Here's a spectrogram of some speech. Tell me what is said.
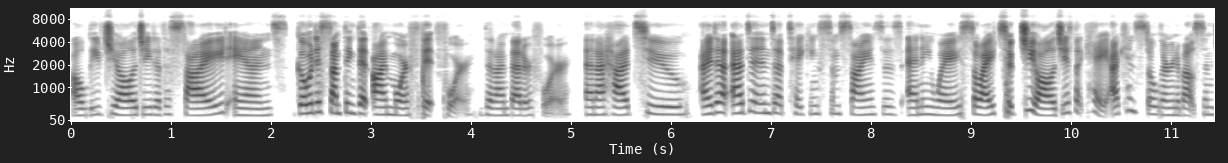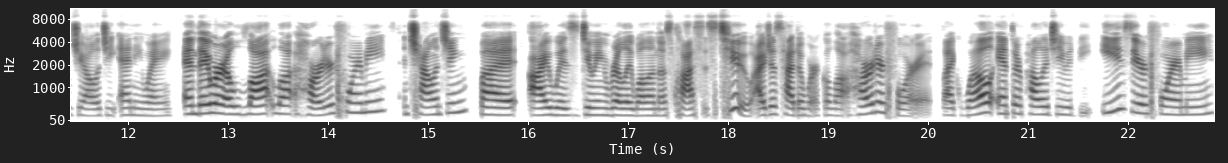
I'll leave geology to the side and go into something that I'm more fit for, that I'm better for. And I had to I had to end up taking some sciences anyway. So I took geology. It's like, hey, I can still learn about some geology anyway. And they were a lot, lot harder for me and challenging, but I was doing really well in those classes too. I just had to work a lot harder for it. Like, well, anthropology would be easier for me.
